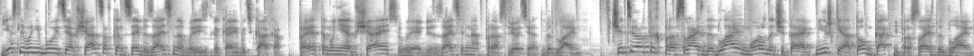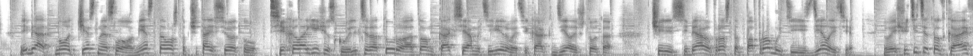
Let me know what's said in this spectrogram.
Если вы не будете общаться, в конце обязательно вылезет какая-нибудь кака. Поэтому не общаясь, вы обязательно просрете дедлайн. В-четвертых, просрать дедлайн можно, читая книжки о том, как не просрать дедлайн. Ребят, ну честное слово, вместо того, чтобы читать всю эту психологическую литературу о том, как себя мотивировать и как делать что-то через себя, вы просто попробуйте и сделайте. Вы ощутите тот кайф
